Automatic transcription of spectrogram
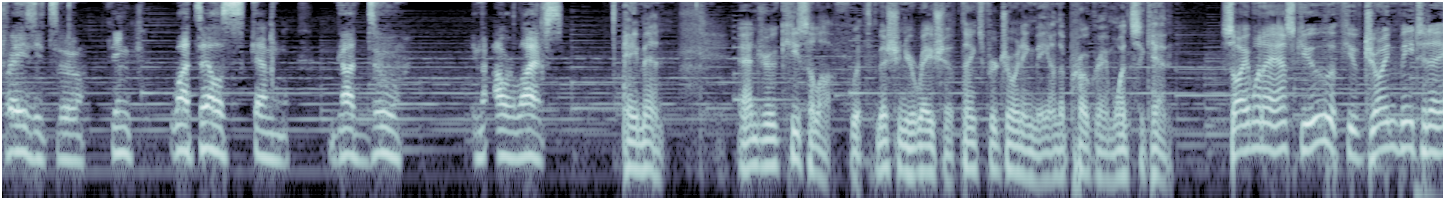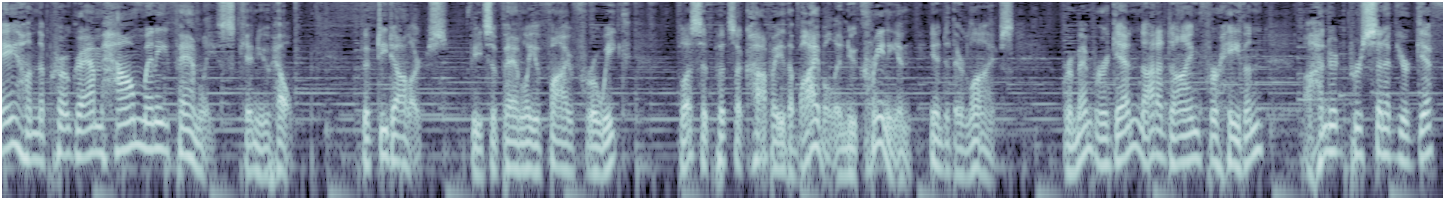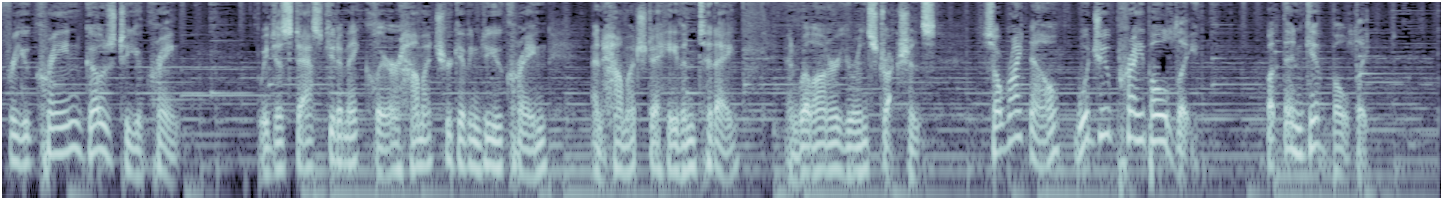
crazy to think what else can God do in our lives. Amen. Andrew Kiselov with Mission Eurasia, thanks for joining me on the program once again. So I want to ask you if you've joined me today on the program, how many families can you help? $50 feeds a family of five for a week. Plus, it puts a copy of the Bible in Ukrainian into their lives. Remember again, not a dime for Haven. 100% of your gift for Ukraine goes to Ukraine. We just ask you to make clear how much you're giving to Ukraine and how much to Haven today, and we'll honor your instructions. So, right now, would you pray boldly, but then give boldly?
